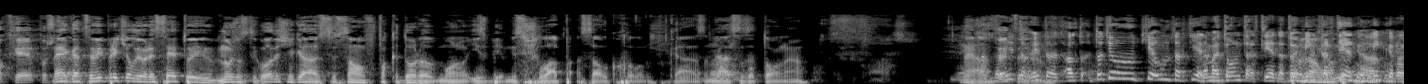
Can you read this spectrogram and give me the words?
Ok, pošto... Ne, kad ste vi pričali o resetu i nužnosti godišnjeg, ja se samo fuck dobro ono, izbijem, mislim šlapa s alkoholom. Kazam, ja sam za to, ne? Ne, i to, i to, ali to, to ti je unutar tjedna. Nama je to unutar tjedna, to je mikro, ono, mikro,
